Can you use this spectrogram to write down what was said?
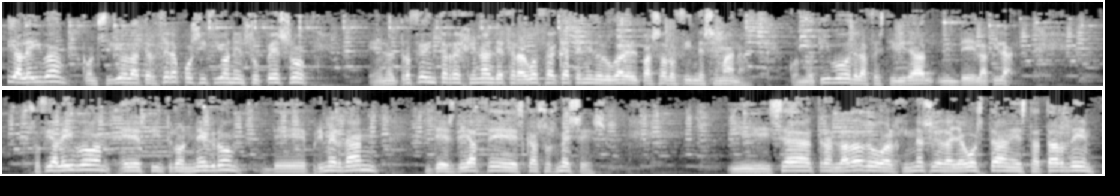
Leiva consiguió la tercera posición en su peso en el Trofeo Interregional de Zaragoza que ha tenido lugar el pasado fin de semana, con motivo de la festividad de la Pilar. Sofía Leiva es cinturón negro de primer dan desde hace escasos meses. Y se ha trasladado al gimnasio de la Llagosta esta tarde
